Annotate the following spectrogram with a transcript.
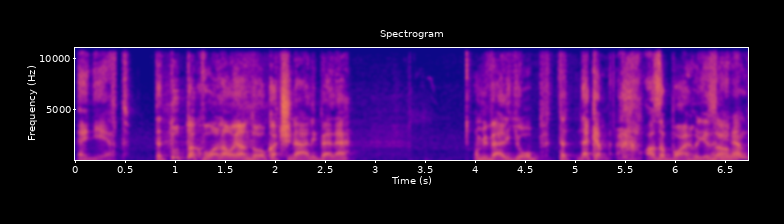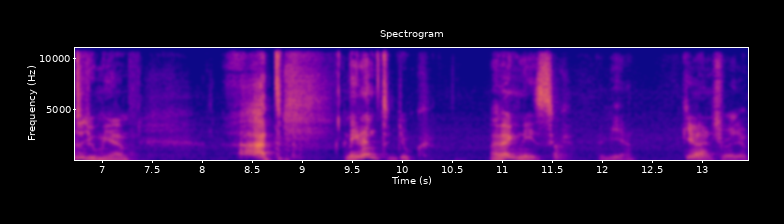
Ennyiért. Tehát tudtak volna olyan dolgokat csinálni bele, amivel jobb. Tehát nekem az a baj, hogy ez De a... nem tudjuk milyen. Hát, Még nem tudjuk. Majd megnézzük, hogy milyen. Kíváncsi vagyok.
